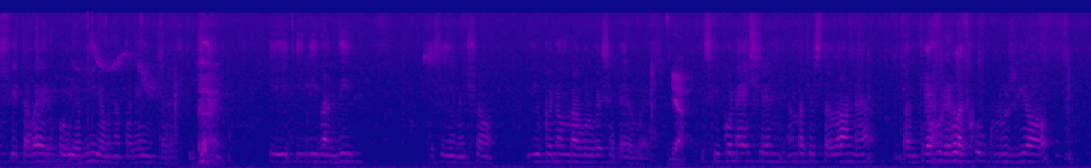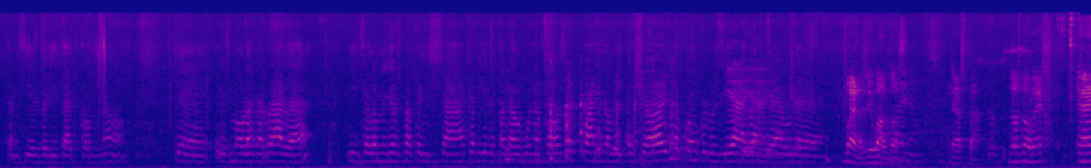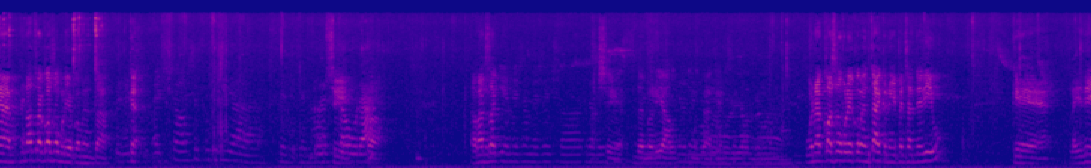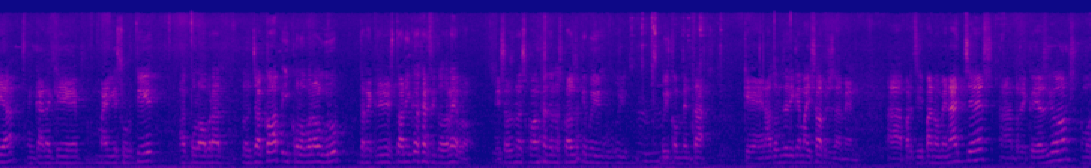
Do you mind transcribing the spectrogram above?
l'Hospitalet, o hi havia una parenta a l'Hospitalet, i, i li van dir que feien això. Diu que no em va voler saber res. Ja. Els que coneixen amb aquesta dona van treure la conclusió, tant si és veritat com no, que és molt agarrada i que a lo millor es va pensar que havia de pagar alguna cosa quan no... Això és la conclusió Ja, que van ja, ja. treure... Bueno, és igual, doncs. Ja està. Doncs no res. Eh, una altra cosa volia comentar. Que, Això se podria sí, Restaurar. però, abans de, I a més a més això Sí, de- Memorial. Una cosa volia comentar que no hi he pensat de dir, que la idea, encara que mai he sortit, ha col·laborat el Jacob i col·labora el grup de recreació històrica Ejército de l'Ebro. Això és una cosa de les coses que vull, vull, vull comentar, que nosaltres ens dediquem a això precisament, a participar en homenatges, en recreacions,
